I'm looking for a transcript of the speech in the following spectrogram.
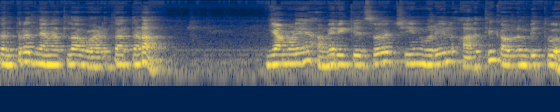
तंत्रज्ञानातला वाढता तणाव. यामुळे अमेरिकेचं चीनवरील आर्थिक अवलंबित्व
